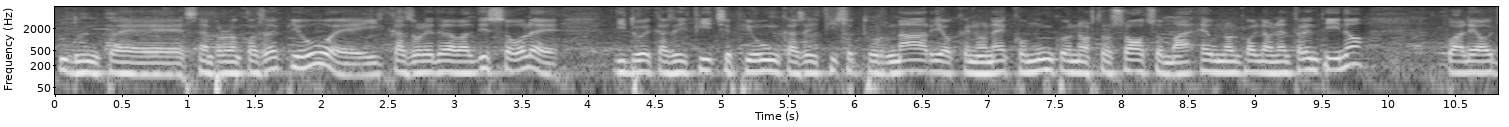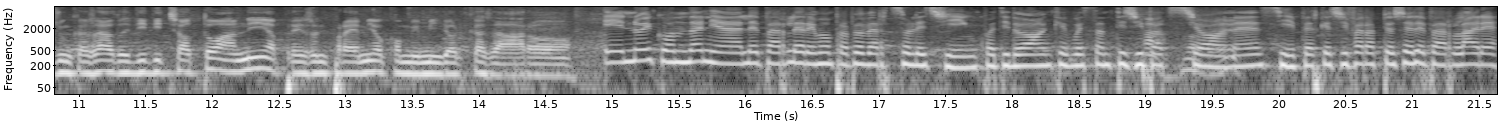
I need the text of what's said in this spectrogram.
dunque sempre una cosa di più e il casole della Val di Sole di due caseifici più un caseificio turnario che non è comunque un nostro socio ma è un orgoglio nel Trentino, quale oggi un casaro di 18 anni ha preso il premio come miglior casaro. E noi con Daniele parleremo proprio verso le 5, ti do anche questa Ah, anticipazione, bene. sì, perché ci farà piacere parlare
